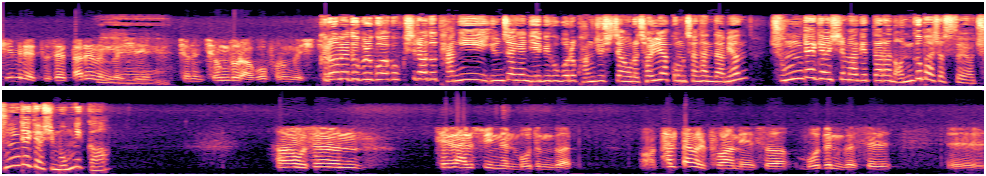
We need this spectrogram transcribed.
시민의 뜻에 따르는 예. 것이 저는 정도라고 보는 것이죠. 그럼에도 불구하고 혹시라도 당이 윤장현 예비 후보를 광주시장으로 전략 공천한다면 중대 결심하겠다란 언급하셨어요. 중대 결심 뭡니까? 아, 우선 제가 할 수 있는 모든 것, 어, 탈당을 포함해서 모든 것을 어,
